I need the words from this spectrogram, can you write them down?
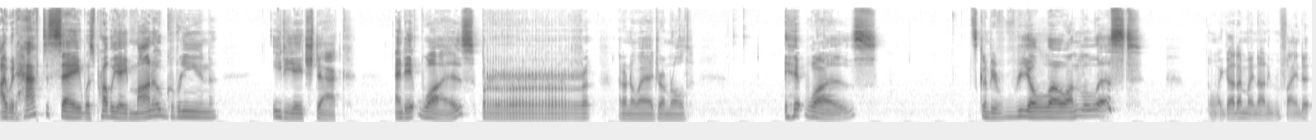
I would have to say, was probably a mono green EDH deck, and it was. brrrr, I don't know why I drum rolled. It was. It's gonna be real low on the list. Oh my god, I might not even find it.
